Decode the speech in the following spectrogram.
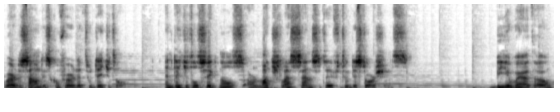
where the sound is converted to digital. And digital signals are much less sensitive to distortions. Be aware though,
